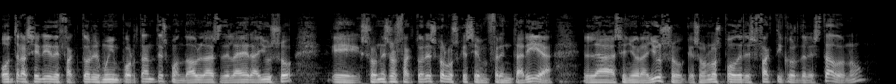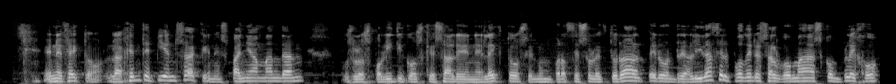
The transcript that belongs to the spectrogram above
otra serie de factores muy importantes cuando hablas de la era Ayuso, eh, son esos factores con los que se enfrentaría la señora Ayuso, que son los poderes fácticos del Estado, ¿no? En efecto, la gente piensa que en España mandan pues, los políticos que salen electos en un proceso electoral, pero en realidad el poder es algo más complejo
